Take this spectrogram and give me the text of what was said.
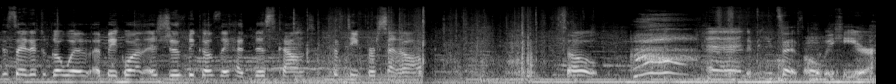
decided to go with a big one is just because they had discount 50% off. So, and the pizza is over here.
